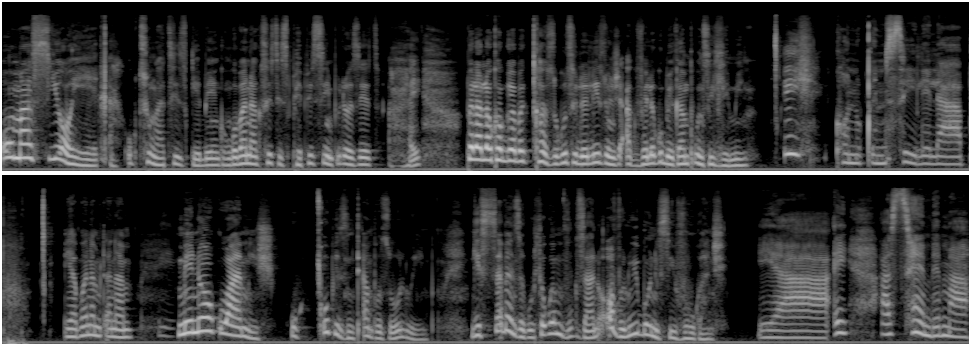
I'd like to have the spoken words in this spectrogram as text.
Uma siyoyeka ukuthungatha izigebengu ngoba nakusithi siphephisa impilo zethu, hayi. Phela lokho kuyobe kuchaza ukuthi lelizwe nje akuvele kube kampunzi idlemini. Ih, khona uqinisile lapho. Uyabona mntanami, mina okwami nje ukucupha izintambo zolwembu. Ngisebenze kuhle kwemvukuzana ovela uyibona isivuka nje. Ya, ey asithembe ma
